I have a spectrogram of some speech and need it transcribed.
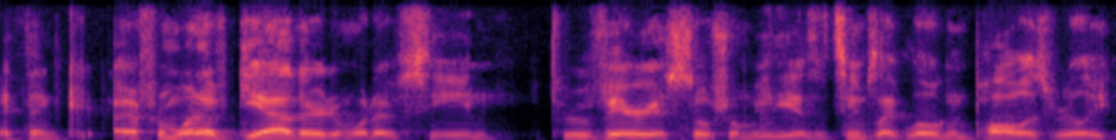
I think uh, from what I've gathered and what I've seen through various social medias, it seems like Logan Paul is really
